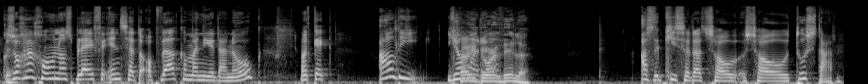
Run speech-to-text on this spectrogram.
Dus we gaan gewoon ons blijven inzetten, op welke manier dan ook. Want kijk, al die Zou je jongeren, door willen? als de kiezer dat zou, zou toestaan.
